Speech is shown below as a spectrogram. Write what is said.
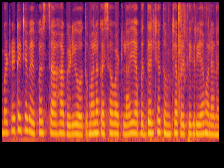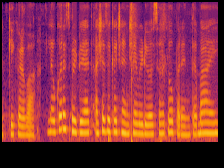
बटाट्याच्या वेफर्सचा हा व्हिडिओ तुम्हाला कसा वाटला याबद्दलच्या तुमच्या प्रतिक्रिया मला नक्की कळवा. लवकरच भेटूयात अशाच एका छानशा व्हिडिओसह तोपर्यंत बाय.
